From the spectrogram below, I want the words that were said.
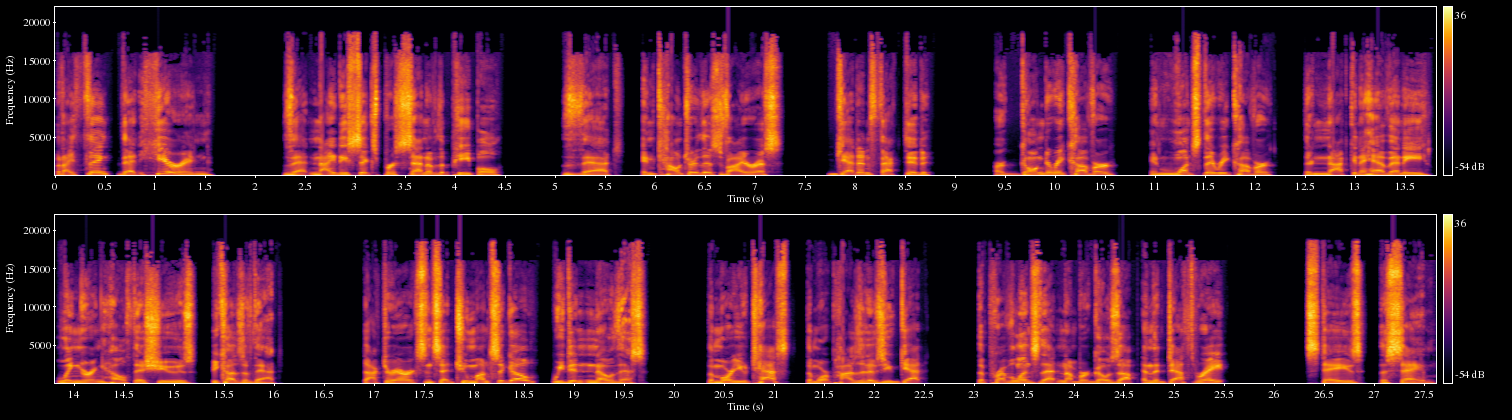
But I think that hearing that 96% of the people that encounter this virus, get infected, are going to recover. And once they recover, they're not going to have any lingering health issues because of that. Dr. Erickson said two months ago, we didn't know this. The more you test, the more positives you get, the prevalence, that number goes up, and the death rate stays the same,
